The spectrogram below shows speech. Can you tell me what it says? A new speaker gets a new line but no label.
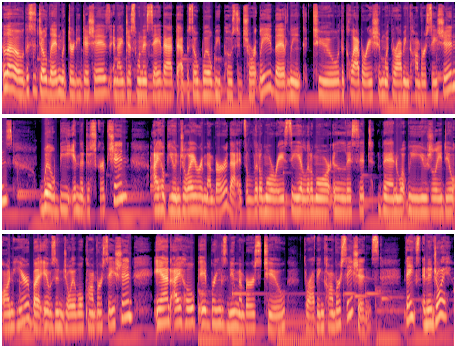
Hello, this is Joe Lynn with Dirty Dishes, and I just want to say that the episode will be posted shortly. The link to the collaboration with Throbbing Conversations will be in the description. I hope you enjoy. Remember that it's a little more racy, a little more illicit than what we usually do on here, but it was enjoyable conversation, and I hope it brings new members to Throbbing Conversations. Thanks and enjoy.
